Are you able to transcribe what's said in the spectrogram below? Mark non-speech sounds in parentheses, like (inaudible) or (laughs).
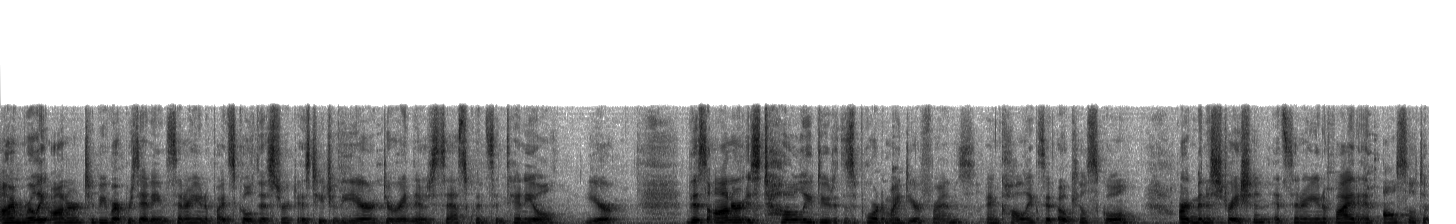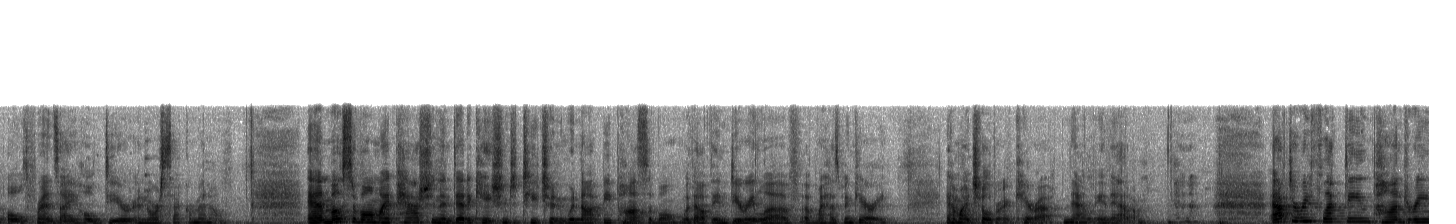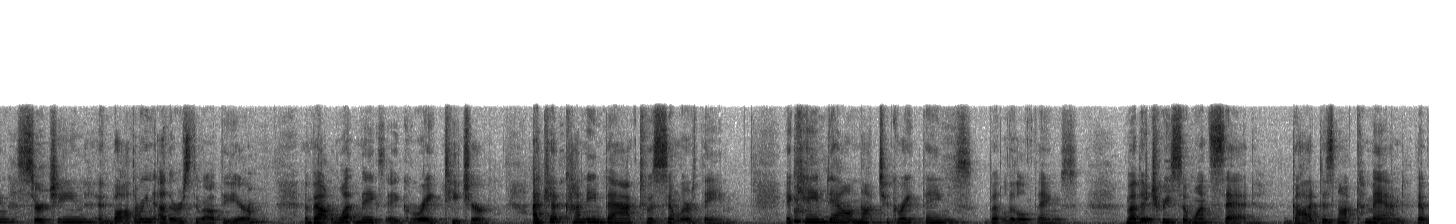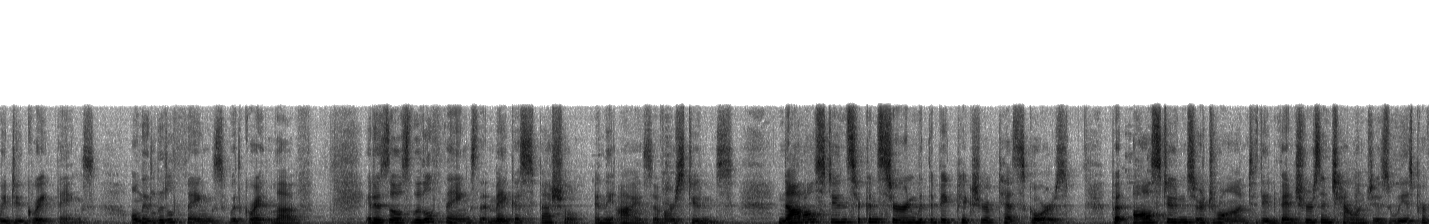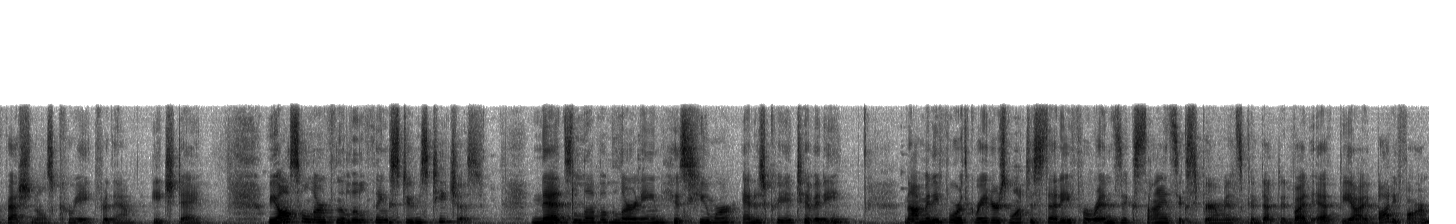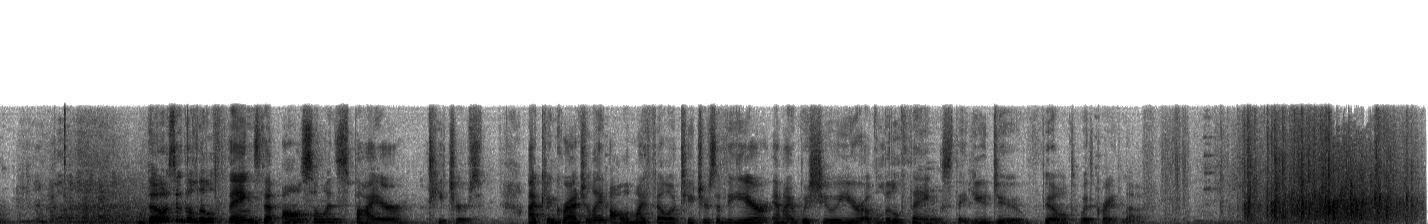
I'm really honored to be representing Center Unified School District as Teacher of the Year during their sesquicentennial year. This honor is totally due to the support of my dear friends and colleagues at Oak Hill School, our administration at Center Unified, and also to old friends I hold dear in North Sacramento. And most of all, my passion and dedication to teaching would not be possible without the endearing love of my husband, Gary, and my children, Kara, Natalie, and Adam. (laughs) After reflecting, pondering, searching, and bothering others throughout the year about what makes a great teacher, I kept coming back to a similar theme. It came down not to great things, but little things. Mother Teresa once said, God does not command that we do great things, only little things with great love. It is those little things that make us special in the eyes of our students. Not all students are concerned with the big picture of test scores but all students are drawn to the adventures and challenges we as professionals create for them each day. We also learn from the little things students teach us. Ned's love of learning, his humor, and his creativity. Not many fourth graders want to study forensic science experiments conducted by the FBI Body Farm. Those are the little things that also inspire teachers. I congratulate all of my fellow teachers of the year, and I wish you a year of little things that you do filled with great love.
